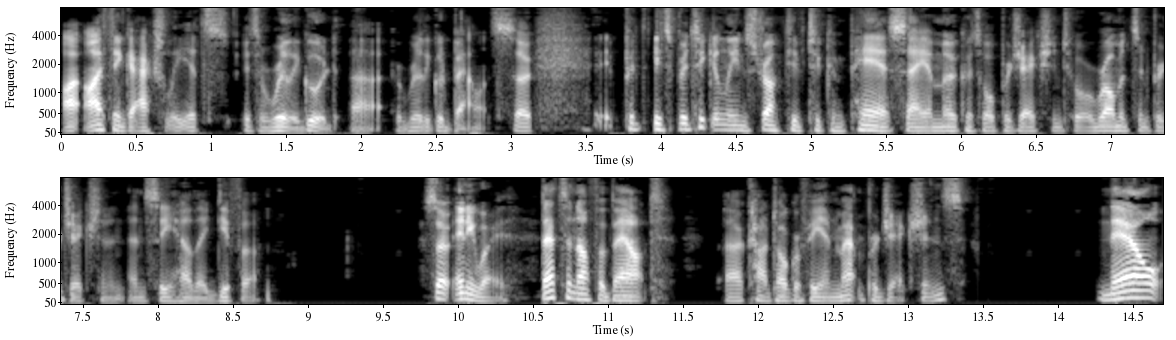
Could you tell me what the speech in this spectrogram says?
I, I, think actually it's it's a really good uh, a really good balance. So it, it's particularly instructive to compare, say, a Mercator projection to a Robinson projection and, and see how they differ. So anyway, that's enough about uh, cartography and map projections. Now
